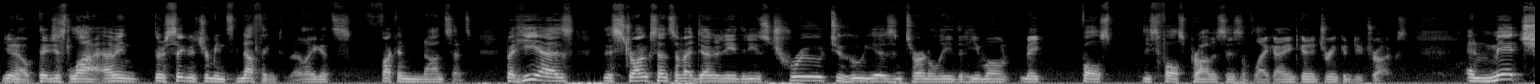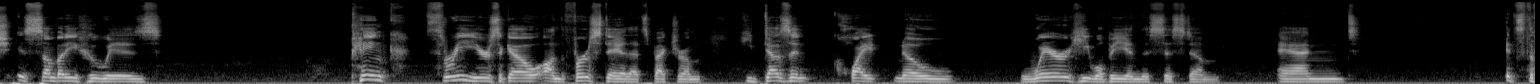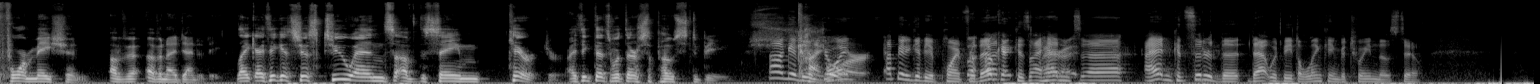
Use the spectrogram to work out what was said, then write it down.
You know, they just lie. I mean, their signature means nothing to them. Like it's fucking nonsense. But he has this strong sense of identity that he's true to who he is internally, that he won't make false these false promises of like I ain't gonna drink and do drugs. And Mitch is somebody who is pink three years ago on the first day of that spectrum. He doesn't quite know where he will be in this system. And it's the formation of, of an identity. Like, I think it's just two ends of the same character. I think that's what they're supposed to be. I'll give you a Kind. point. Sure. I'm going to give you a point for But- that okay, because I all hadn't uh, I hadn't considered that that would be the linking between those two.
